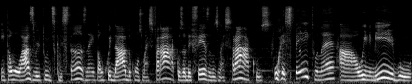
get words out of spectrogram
Então ou as virtudes cristãs, né? Então, cuidado com os mais fracos, a defesa dos mais fracos, o respeito, né, ao inimigo.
